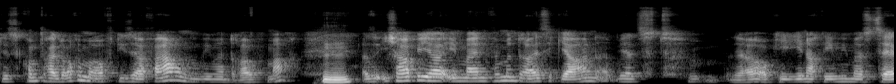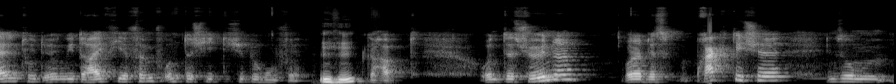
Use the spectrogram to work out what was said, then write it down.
das kommt halt auch immer auf diese Erfahrungen, wie man drauf macht. Mhm. Also ich habe ja in meinen 35 Jahren jetzt, ja, okay, je nachdem, wie man es zählen tut, irgendwie drei, vier, fünf unterschiedliche Berufe mhm. gehabt. Und das Schöne oder das Praktische in so einem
